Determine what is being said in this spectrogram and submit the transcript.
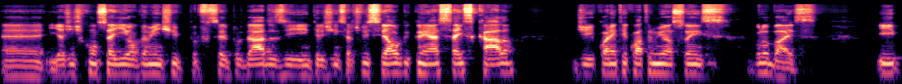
é, e a gente consegue, obviamente, por ser por dados e inteligência artificial, ganhar essa escala de 44 mil ações globais. E,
